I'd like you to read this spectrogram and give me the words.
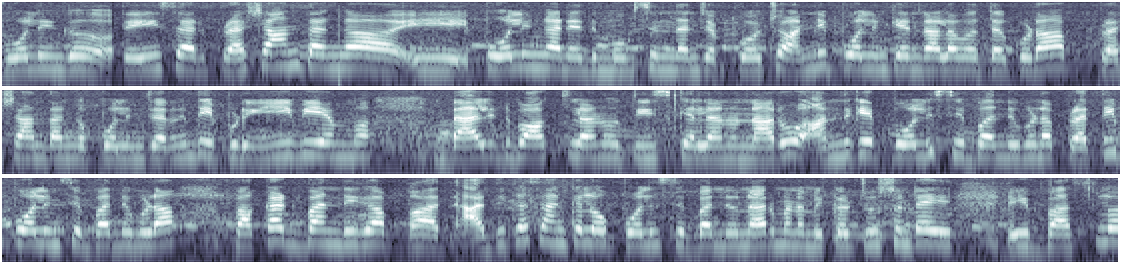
పోలింగ్ ఈసారి ప్రశాంతంగా ఈ పోలింగ్ అనేది ముగిసిందని చెప్పుకోవచ్చు. అన్ని పోలింగ్ కేంద్రాల వద్ద కూడా ప్రశాంతంగా పోలింగ్ జరిగింది. ఇప్పుడు ఈవీఎం బ్యాలెట్ బాక్స్లను తీసుకెళ్ళనున్నారు. అందుకే పోలీస్ సిబ్బంది కూడా ప్రతి పోలింగ్ సిబ్బంది కూడా పకడ్బందీగా అధిక సంఖ్య సంఖ్యలో పోలీస్ సిబ్బంది ఉన్నారు. మనం ఇక్కడ చూస్తుంటే ఈ బస్సులో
